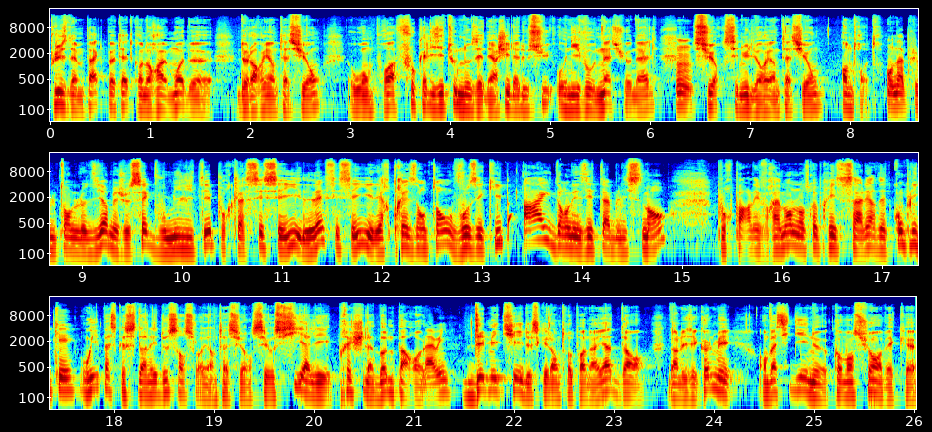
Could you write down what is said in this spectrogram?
plus d'impact. Peut-être qu'on aura un mois de, de l'orientation où on pourra focaliser toutes nos énergies là-dessus au niveau national Hmm. sur ces nuits de l'orientation, entre autres. On n'a plus le temps de le dire, mais je sais que vous militez pour que la CCI, les CCI et les représentants, vos équipes, aillent dans les établissements pour parler vraiment de l'entreprise. Ça a l'air d'être compliqué. Oui, parce que c'est dans les deux sens l'orientation. C'est aussi aller prêcher la bonne parole Bah oui. des métiers de ce qu'est l'entrepreneuriat dans, dans les écoles. Mais on va signer une convention avec euh,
